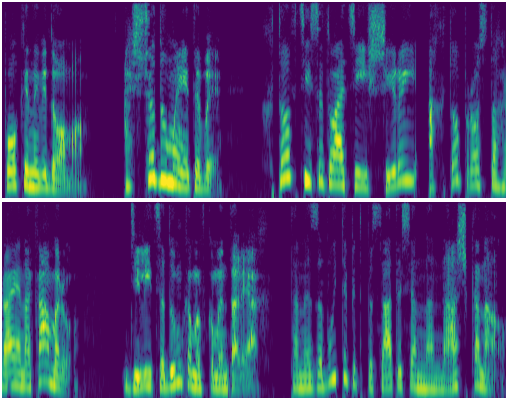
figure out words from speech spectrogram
поки невідомо. А що думаєте ви? Хто в цій ситуації щирий, а хто просто грає на камеру? Діліться думками в коментарях та не забудьте підписатися на наш канал.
